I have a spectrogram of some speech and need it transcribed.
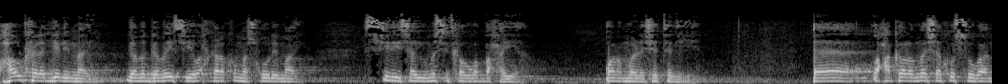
hawl kala geli maayo gabagabaysiya wax kale ku mashquuli maayo. Sidiis ayuu masjidka uga baxaya oona maydhasho tegaya. Waxaa kaloo meesha ku sugan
